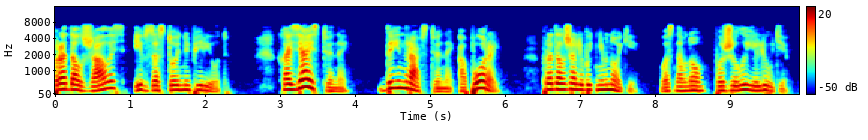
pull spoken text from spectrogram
продолжалось и в застойный период. Хозяйственной, да и нравственной опорой продолжали быть немногие, в основном пожилые люди –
